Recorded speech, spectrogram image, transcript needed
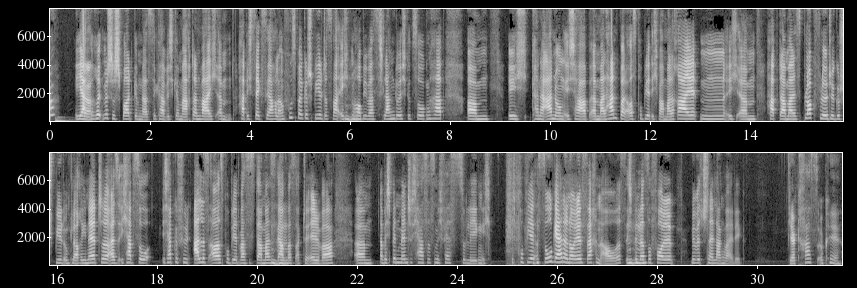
Ja, ja, rhythmische Sportgymnastik habe ich gemacht. Dann war ich, ähm, habe ich sechs Jahre lang Fußball gespielt. Das war echt mhm. ein Hobby, was ich lang durchgezogen habe. Ähm, ich, keine Ahnung, ich habe äh, mal Handball ausprobiert, ich war mal reiten, ich ähm, habe damals Blockflöte gespielt und Klarinette. Also ich habe so, ich habe gefühlt alles ausprobiert, was es damals mhm. gab, was aktuell war. Ähm, aber ich bin Mensch, ich hasse es, mich festzulegen. Ich, ich probiere so gerne neue Sachen aus. Ich mhm. bin da so voll, mir wird schnell langweilig. Ja, krass, okay.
